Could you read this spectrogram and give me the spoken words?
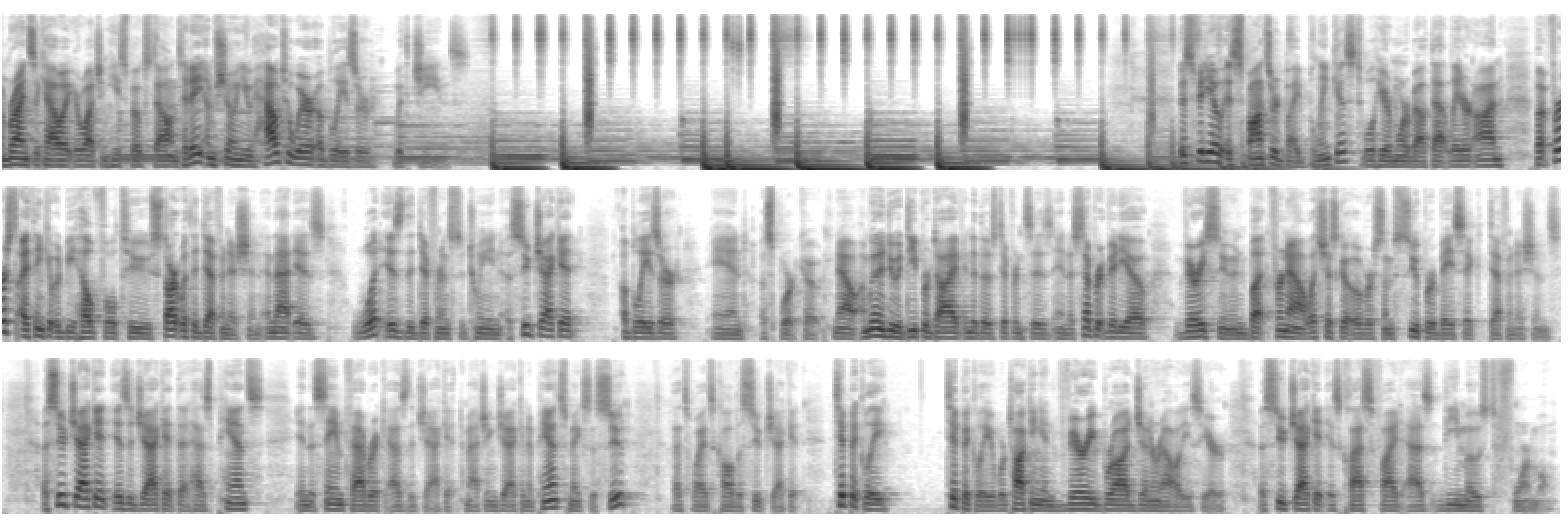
I'm Brian Sacawa, you're watching He Spoke Style, and today I'm showing you how to wear a blazer with jeans. This video is sponsored by Blinkist. We'll hear more about that later on. But first, I think it would be helpful to start with a definition, and that is, what is the difference between a suit jacket, a blazer, and a sport coat. Now, I'm gonna do a deeper dive into those differences in a separate video very soon, but for now, let's just go over some super basic definitions. A suit jacket is a jacket that has pants in the same fabric as the jacket. Matching jacket and pants makes a suit. That's why it's called a suit jacket. Typically, Typically, we're talking in very broad generalities here. A suit jacket is classified as the most formal.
